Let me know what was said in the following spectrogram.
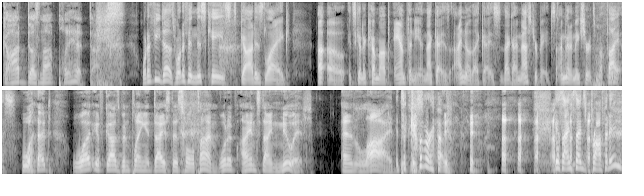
God does not play at dice. What if he does? What if in this case God is like, uh oh, it's going to come up Anthony, and that guy's. I know that guy's. That guy masturbates. I'm going to make sure it's Matthias. what what if God's been playing at dice this whole time? What if Einstein knew it and lied? It's a cover up. Because Einstein's profiting.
